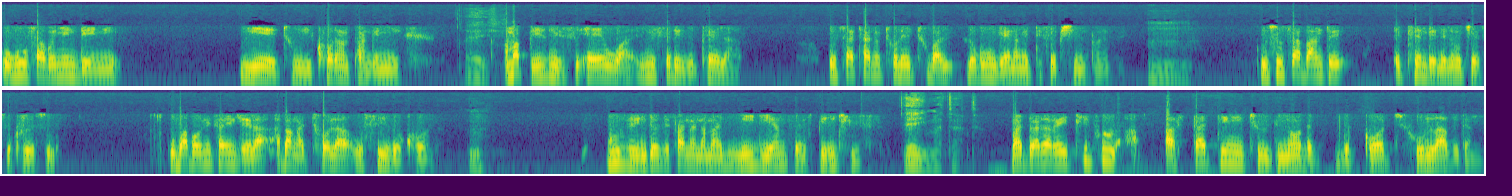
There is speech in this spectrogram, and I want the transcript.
ukufa kwemindeni yethu yi-corona pandemic. Hey. amabhizinisi ewa imisebenzi phela usathane uthole ithuba lokungena nge-deception brother ususa abantu ethembeni elingujesu kristu. Ubabonisa indlela abangathola usizo khona. Kuzinto ezifana nama-mediums and spiritists. Hey, matata. my brother ray people are- are starting to ignore the, the god who loves them. Mm.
